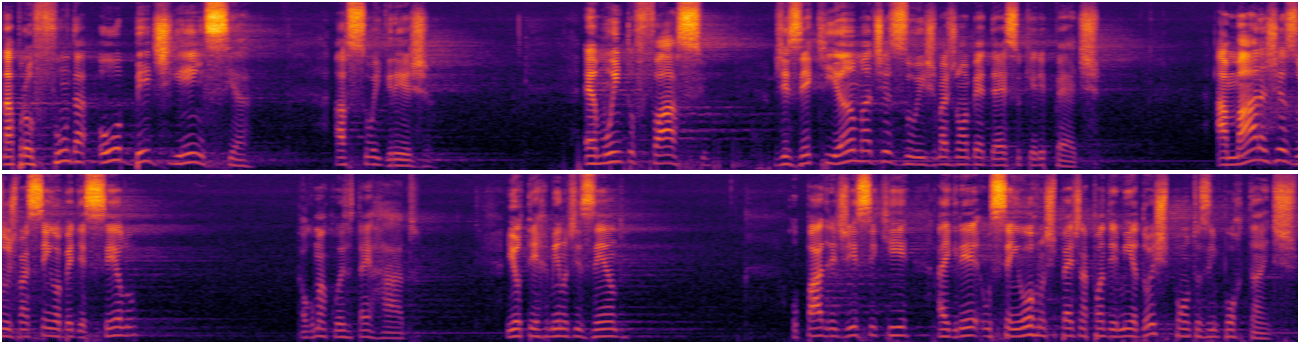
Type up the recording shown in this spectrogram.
na profunda obediência à sua igreja. É muito fácil dizer que ama Jesus, mas não obedece o que ele pede. Amar a Jesus, mas sem obedecê-lo, alguma coisa está errado. E eu termino dizendo o padre disse que a igreja, o Senhor nos pede na pandemia dois pontos importantes.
